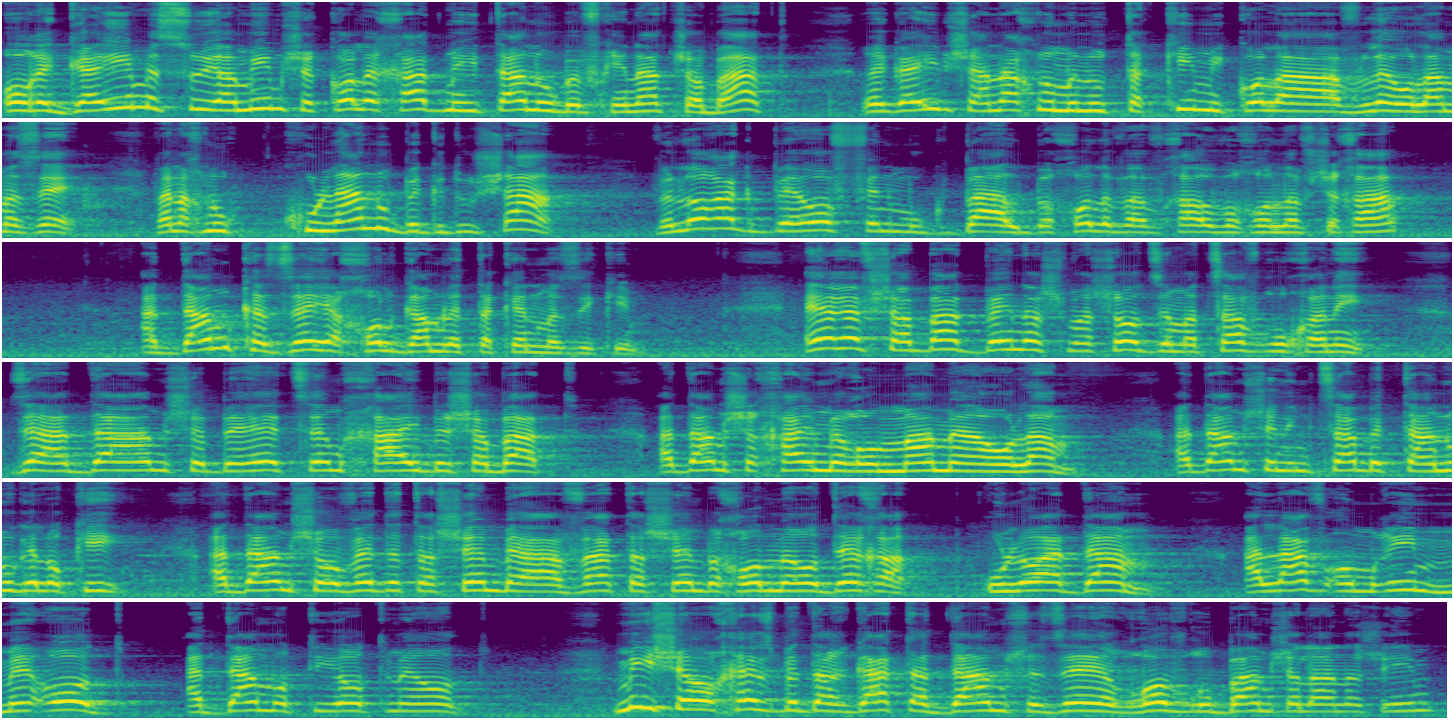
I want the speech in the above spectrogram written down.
או רגעים מסוימים שכל אחד מאיתנו בבחינת שבת, רגעים שאנחנו מנותקים מכל האבלי עולם הזה, ואנחנו כולנו בקדושה, ולא רק באופן מוגבל, בכל לבבך ובכל נפשך, אדם כזה יכול גם לתקן מזיקים. ערב שבת בין השמשות זה מצב רוחני. זה אדם שבעצם חי בשבת. אדם שחי מרומם מהעולם. אדם שנמצא בתענוג אלוקי. אדם שעובד את השם באהבת השם בכל מאודיך. הוא לא אדם. עליו אומרים מאוד, אדם אותיות מאוד. מי שאוחז בדרגת אדם, שזה רוב רובם של האנשים,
